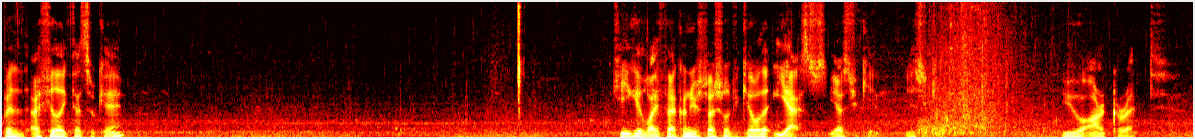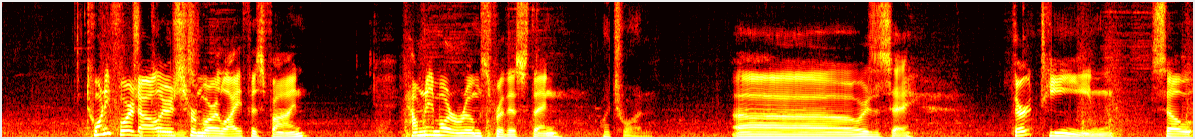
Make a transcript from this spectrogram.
but I feel like that's okay. Can you get life back on your special if you kill with it? Yes. Yes, you can. Yes, you can. You are correct. $24 for more life is fine. How many more rooms for this thing? Which one? Uh, where does it say? 13. So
